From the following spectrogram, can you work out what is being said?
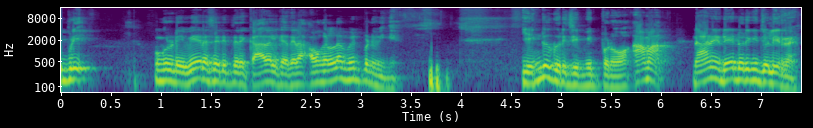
இப்படி உங்களுடைய வீர சரித்திர காதல் கதையில் அவங்களெல்லாம் மீட் பண்ணுவீங்க. எங்கே குறித்து மீட் பண்ணுவோம்? ஆமாம் நானே டேட் வரைக்கும் சொல்லிடுறேன்.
